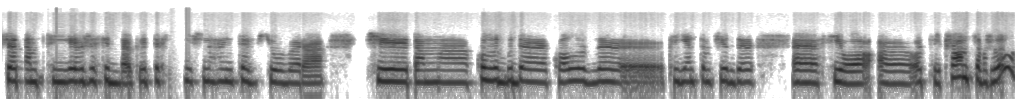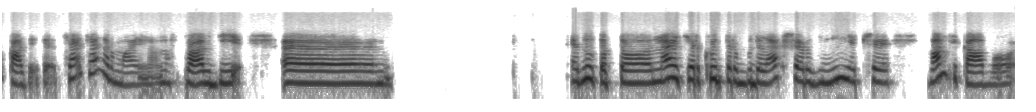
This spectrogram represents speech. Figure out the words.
Що там чи є вже фідбек від технічного інтерв'ювера, чи там коли буде коло з клієнтом чи з CEO, От якщо вам це важливо, вказуйте, це це нормально насправді. Ну, тобто, навіть рекрутеру буде легше розуміння, чи вам цікаво,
